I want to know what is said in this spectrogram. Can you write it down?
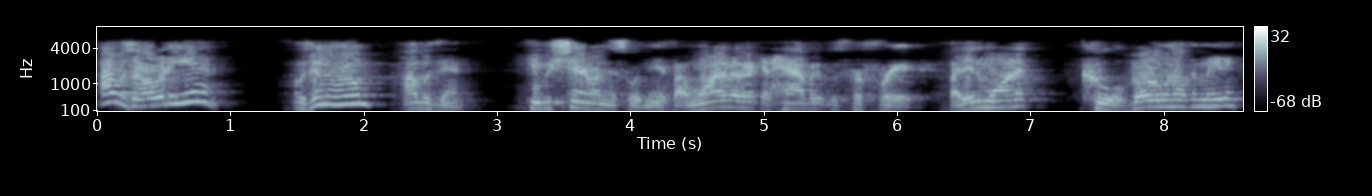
I was already in. I was in the room. I was in. He was sharing this with me. If I wanted it, I could have it. It was for free. If I didn't want it, Cool. Go to another meeting.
